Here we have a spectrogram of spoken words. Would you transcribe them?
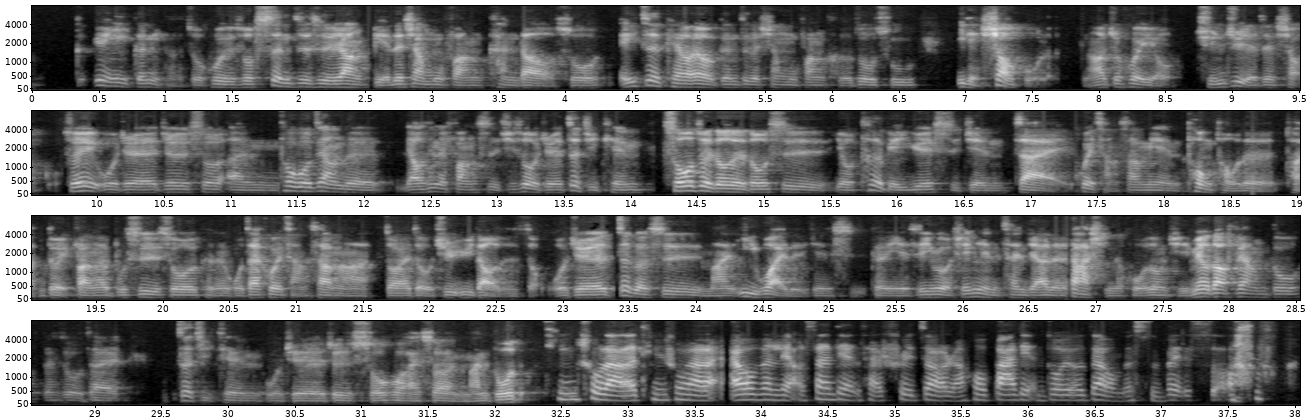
愿意跟你合作，或者说甚至是让别的项目方看到说，哎，这 KOL 跟这个项目方合作出一点效果了，然后就会有群聚的这个效果。所以我觉得就是说，嗯，透过这样的聊天的方式，其实我觉得这几天收获最多的都是有特别约时间在会场上面碰头的团队，反而不是说可能我在会场上啊走来走去遇到的这种。我觉得这个是蛮意外的一件事，可能也是因为我先前参加的大型的活动其实没有到非常多，但是我在。这几天我觉得就是收获还算蛮多的。听出来了，听出来了，Elvin 两三点才睡觉，然后八点多又在我们 Space 了，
